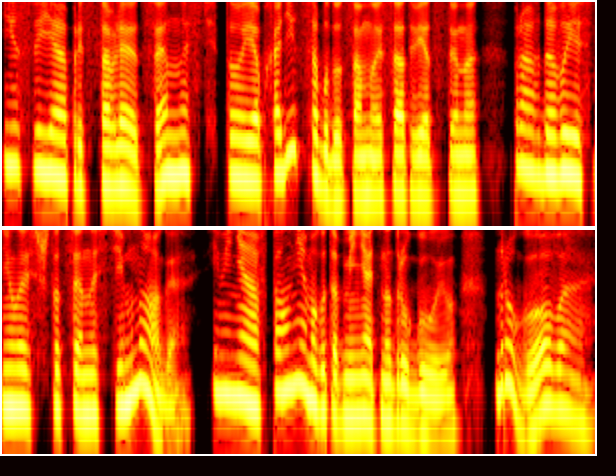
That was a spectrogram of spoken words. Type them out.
Если я представляю ценность, то и обходиться будут со мной соответственно. Правда, выяснилось, что ценностей много, и меня вполне могут обменять на другую, другого,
